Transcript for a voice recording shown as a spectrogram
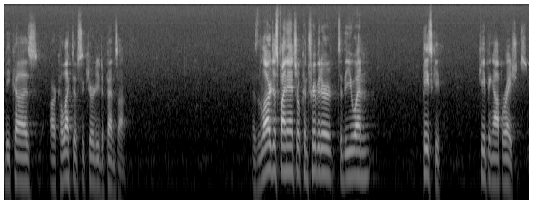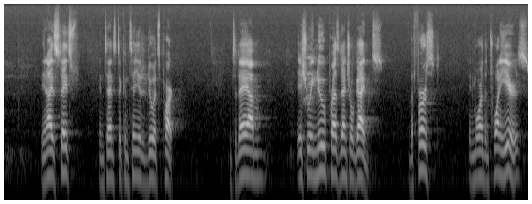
because our collective security depends on it. As the largest financial contributor to the UN peacekeeping operations, the United States intends to continue to do its part. And today I'm issuing new presidential guidance, the first in more than 20 years,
